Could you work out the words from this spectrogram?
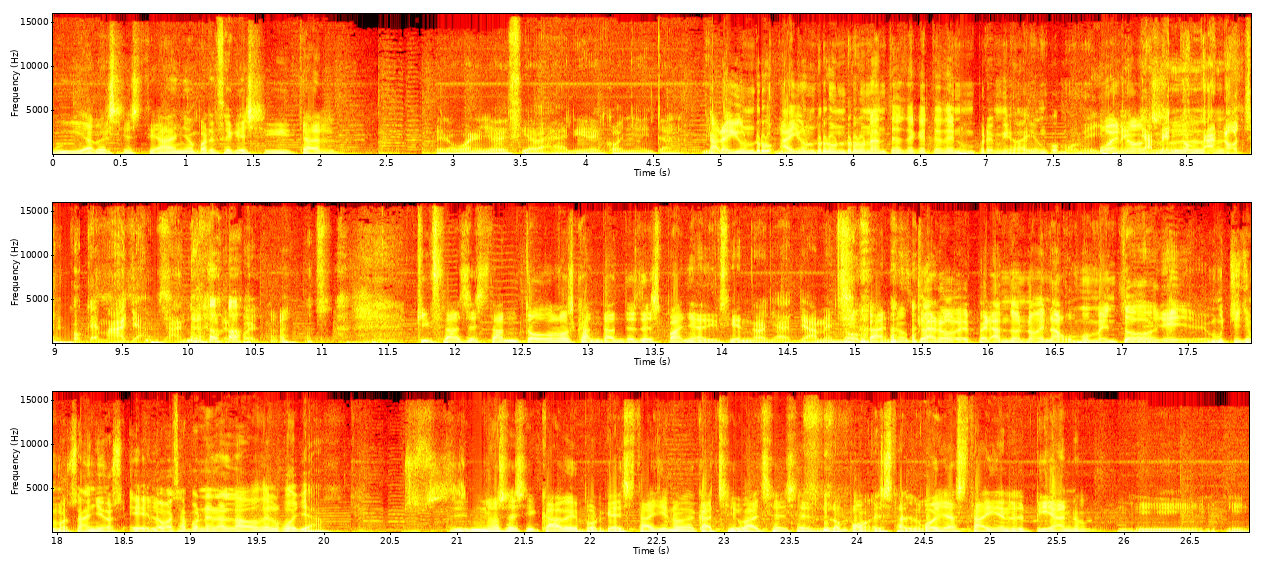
uy, a ver si este año parece que sí y tal. Pero bueno, yo decía, "Bah, ni de coña y tal. Claro, hay un, ru- hay un run run antes de que te den un premio, hay un como me, Bueno, ya me, ya me sí. toca anoche Coque Maya. ya no sé después. Quizás están todos los cantantes de España diciendo, ya, ya me toca, ¿no? Claro, esperando, ¿no? En algún momento, Sí. muchísimos años. Eh, ¿Lo vas a poner al lado del Goya? No sé si cabe, porque está lleno de cachivaches. El, lo pon- está, el Goya está ahí en el piano y, y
